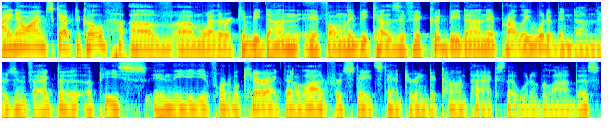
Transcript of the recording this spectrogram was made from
I know I'm skeptical of um, whether it can be done, if only because if it could be done, it probably would have been done. There's, in fact, a, a piece in the Affordable Care Act that allowed for states to enter into compacts that would have allowed this.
